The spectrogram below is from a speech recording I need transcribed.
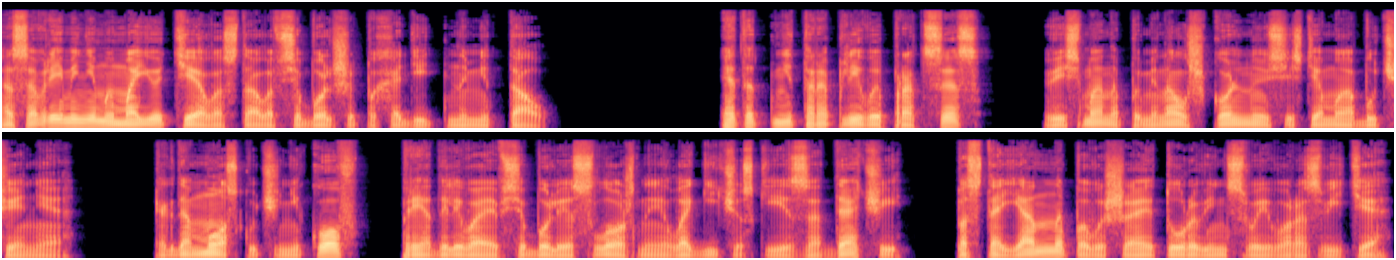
А со временем и мое тело стало все больше походить на металл. Этот неторопливый процесс весьма напоминал школьную систему обучения, когда мозг учеников, преодолевая все более сложные логические задачи, постоянно повышает уровень своего развития.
